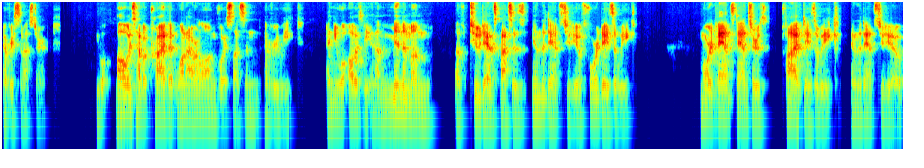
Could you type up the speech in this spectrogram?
every semester. You will always have a private one hour long voice lesson every week. And you will always be in a minimum of two dance classes in the dance studio four days a week. More advanced dancers, five days a week in the dance studio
